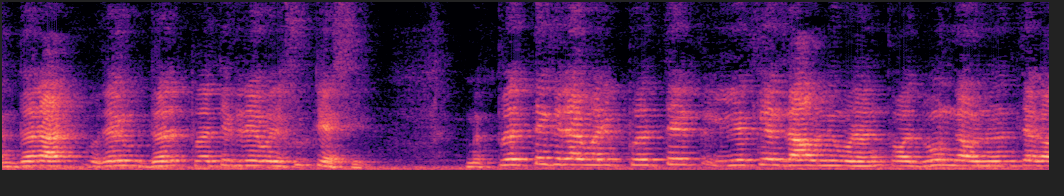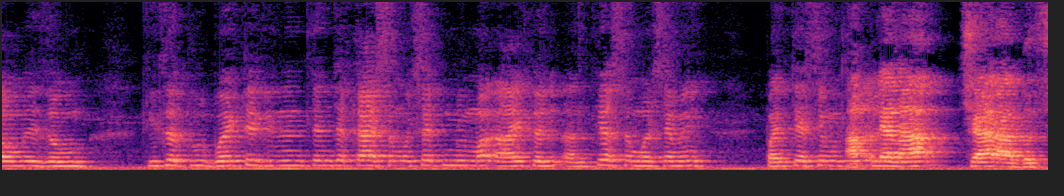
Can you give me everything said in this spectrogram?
दर आठ रवि दर प्रत्येक रविवारी सुट्टी असते मग प्रत्येक रविवारी प्रत्येक एक एक गाव निवडून किंवा दोन गाव निवडून त्या गावामध्ये जाऊन तिथं तू बैठक घेऊन त्यांच्या काय समस्या आहेत मी ऐकल आणि त्या समस्या मी पंचायत समिती आपल्याला चार आदर्श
